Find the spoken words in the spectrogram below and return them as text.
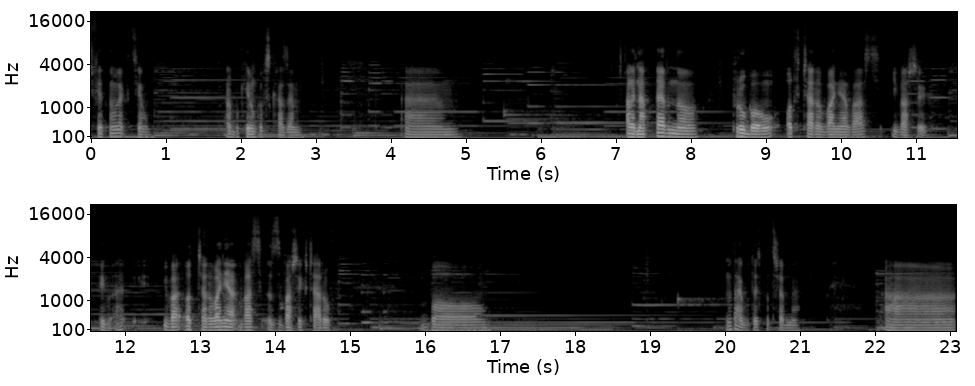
świetną lekcją albo kierunkowskazem. Um, ale na pewno próbą odczarowania was i waszych. I, i, odczarowania was z waszych czarów. Bo. No tak, bo to jest potrzebne. A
